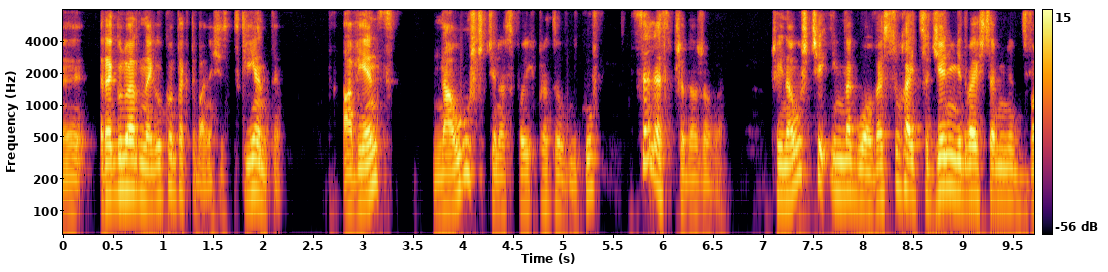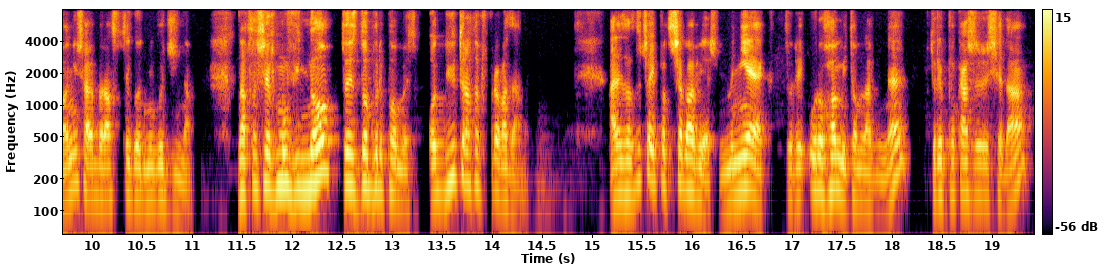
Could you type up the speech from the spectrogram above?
y, regularnego kontaktowania się z klientem. A więc nałóżcie na swoich pracowników cele sprzedażowe. Czyli nałóżcie im na głowę, słuchaj, codziennie 20 minut dzwonisz albo raz w tygodniu godzina. Na co szef mówi, no, to jest dobry pomysł, od jutra to wprowadzamy. Ale zazwyczaj potrzeba, wiesz, mnie, który uruchomi tą lawinę, który pokaże, że się da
